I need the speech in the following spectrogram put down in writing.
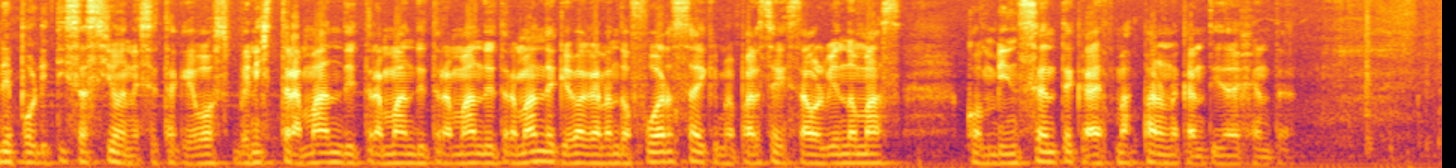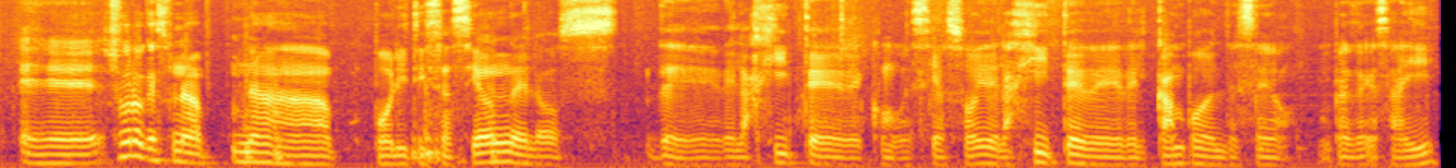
de politización es esta que vos venís tramando y tramando y tramando y tramando y que va ganando fuerza y que me parece que está volviendo más convincente cada vez más para una cantidad de gente? Eh, yo creo que es una, una politización de los de, del agite, de, como decías hoy, del agite de- del campo del deseo. Me parece que es ahí.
